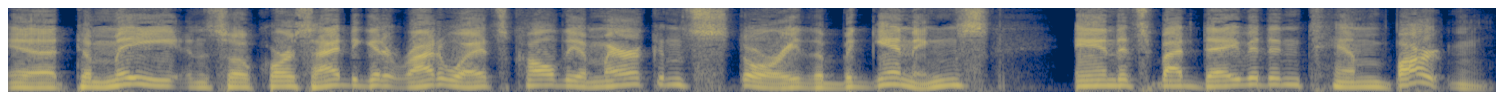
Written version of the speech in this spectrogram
uh, to me. And so, of course, I had to get it right away. It's called The American Story, The Beginnings, and it's by David and Tim Barton.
